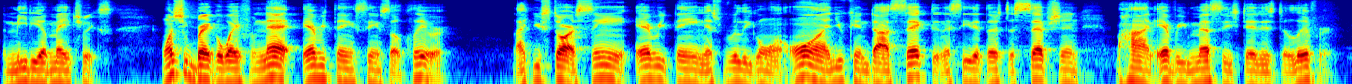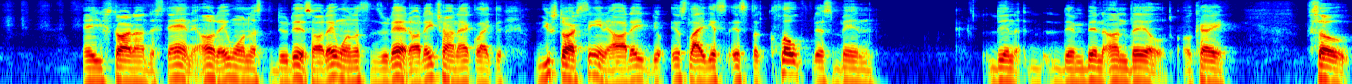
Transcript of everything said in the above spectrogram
the media matrix. Once you break away from that, everything seems so clearer. Like you start seeing everything that's really going on. You can dissect it and see that there's deception behind every message that is delivered and you start understanding. Oh, they want us to do this. Oh, they want us to do that. Oh, they trying to act like this. You start seeing it. Oh, they. It's like it's it's the cloak that's been then then been unveiled. Okay, so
